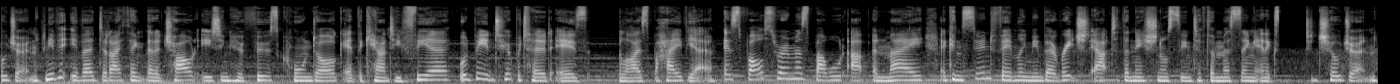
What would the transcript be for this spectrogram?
children. Never ever did I think that a child eating her first corn dog at the county fair would be interpreted as behaviour. As false rumours bubbled up in May, a concerned family member reached out to the National Centre for Missing and children.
